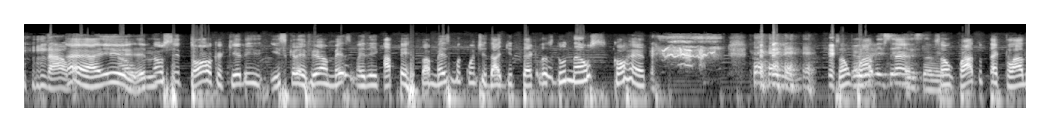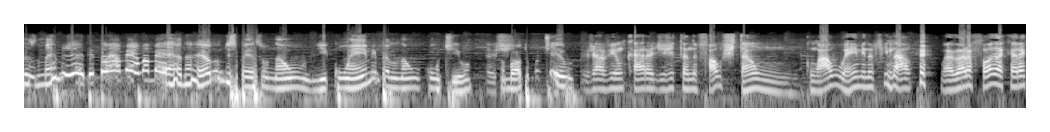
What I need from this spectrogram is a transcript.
Dá um. É, aí Não. ele não se toca que ele escreveu a mesma, ele apertou a mesma quantidade de teclas do não correto. São quatro, te- são quatro teclados do mesmo jeito, então é a mesma merda. Eu não dispenso o não de com M pelo não com tio. Eu, Eu boto com tio. eu já vi um cara digitando Faustão com A U M no final. Agora foda, cara, é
